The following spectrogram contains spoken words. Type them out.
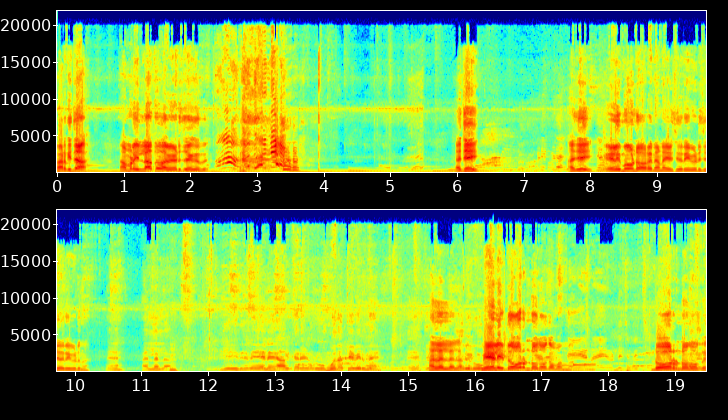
പറക്കിച്ചാ നമ്മളില്ലാത്തതാ മേടിച്ചേക്കുന്നത്. അജയ് അജയ് എളിമ കൊണ്ട് പറയുന്നതാണ് ചെറിയ വീട് ചെറിയ വീട് അല്ലല്ല. ഇതിന് മേലെ ആൾക്കാരെ റൂം തട്ടിയ വരുന്നേ. അല്ലല്ല അല്ല മേളി ഡോർ ഉണ്ടോ നോക്കാൻ വന്ന ഡോർ ഉണ്ടോ നോക്കുക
